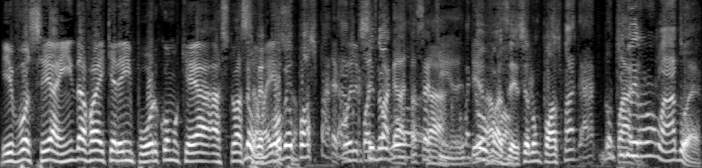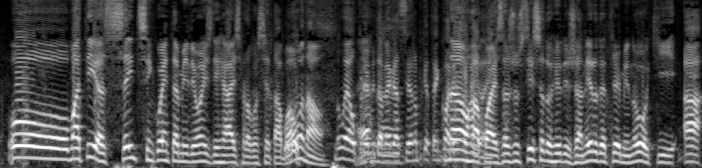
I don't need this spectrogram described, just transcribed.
e você ainda vai querer impor como que é a, a situação, Não, é mas como eu posso pagar? É, como ele pode pagar, eu- tá certinho. Como é que eu vou tá fazer? Se eu não posso pagar, Não continua paga. enrolado, é. Ô, Matias, 150 milhões de reais pra você tá bom ou não? Não é o prêmio da Mega Sena porque tem 40 Não, milhões. rapaz, a Justiça do Rio de Janeiro determinou que a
